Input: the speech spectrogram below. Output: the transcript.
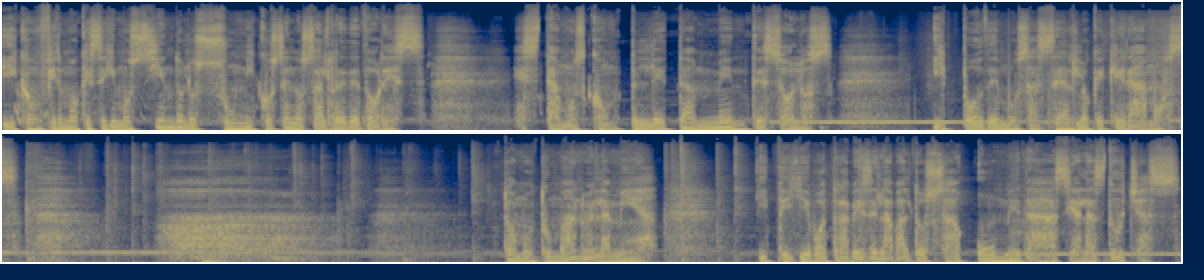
y confirmo que seguimos siendo los únicos en los alrededores. Estamos completamente solos y podemos hacer lo que queramos. Tomo tu mano en la mía y te llevo a través de la baldosa húmeda hacia las duchas.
